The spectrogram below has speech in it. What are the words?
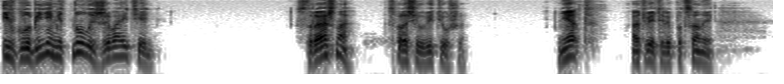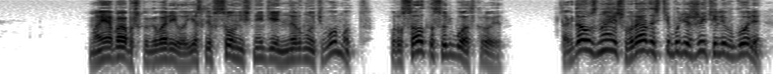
и в глубине метнулась живая тень. — Страшно? — спросил Витюша. — Нет, — ответили пацаны. Моя бабушка говорила, если в солнечный день нырнуть в омут, русалка судьбу откроет. Тогда узнаешь, в радости будешь жить или в горе. —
